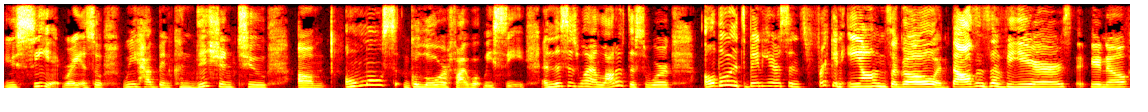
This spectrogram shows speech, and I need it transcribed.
you see it, right? And so we have been conditioned to um, almost glorify what we see. And this is why a lot of this work, although it's been here since freaking eons ago and thousands of years, you know,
